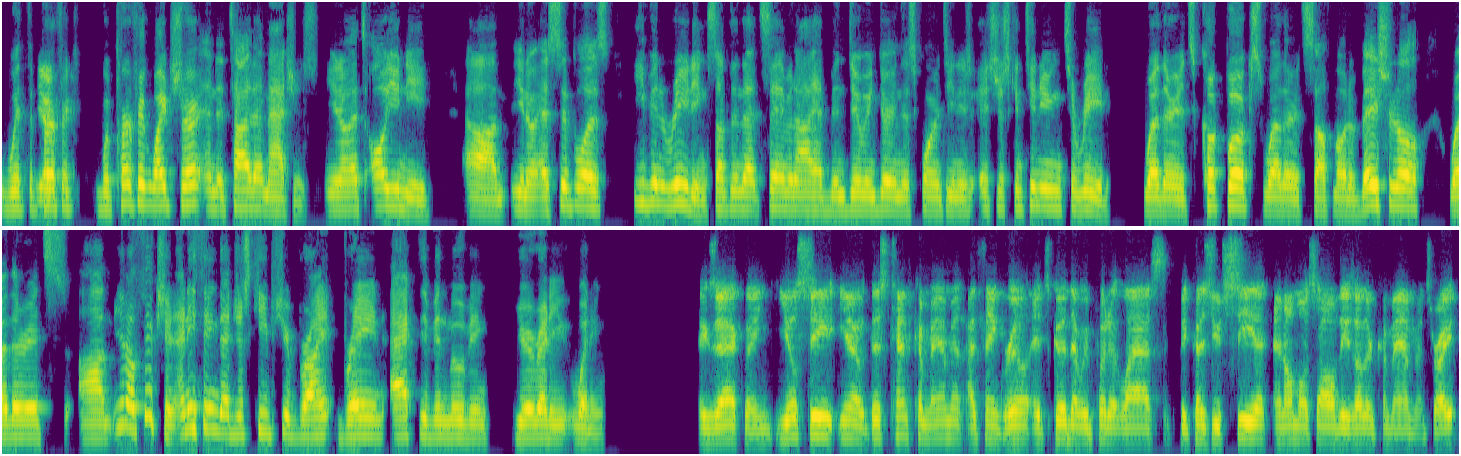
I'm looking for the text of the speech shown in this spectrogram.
with the Yep. perfect with perfect white shirt and a tie that matches. You know that's all you need. Um, you know as simple as even reading something that sam and i have been doing during this quarantine is it's just continuing to read whether it's cookbooks, whether it's self motivational, whether it's um, you know fiction, anything that just keeps your brain brain active and moving, you're already winning. Exactly. You'll see, you know, this 10th commandment, I think real it's good that we put it last because you see it in almost all these other commandments, right?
